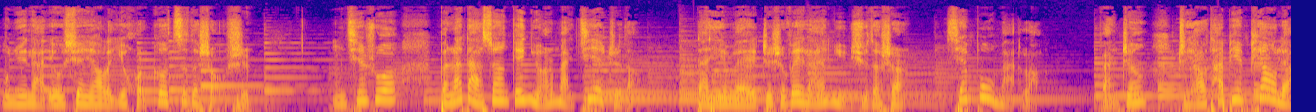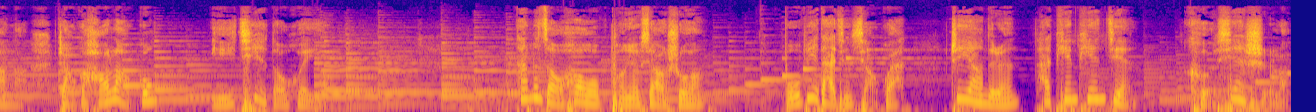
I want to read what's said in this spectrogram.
母女俩又炫耀了一会儿各自的首饰。母亲说：“本来打算给女儿买戒指的，但因为这是未来女婿的事儿，先不买了。反正只要她变漂亮了，找个好老公，一切都会有。”他们走后，朋友笑说：“不必大惊小怪，这样的人他天天见，可现实了。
